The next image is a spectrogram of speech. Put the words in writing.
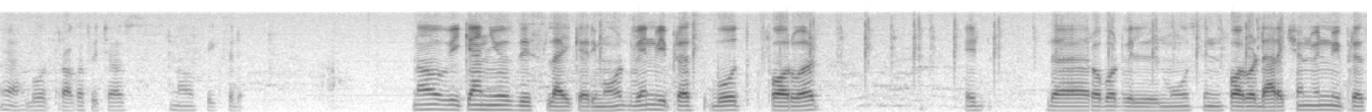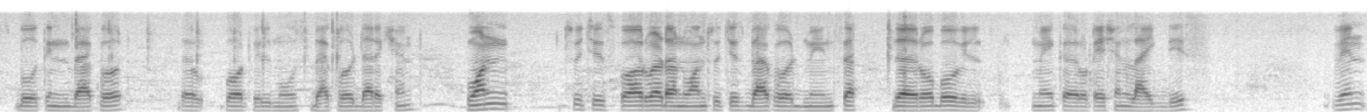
yeah both rocker switches. Now fixed now we can use this like a remote. When we press both forward it the robot will move in forward direction. When we press both in backward the bot will move backward direction. One switch is forward and one switch is backward means uh, the robot will make a rotation like this. When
